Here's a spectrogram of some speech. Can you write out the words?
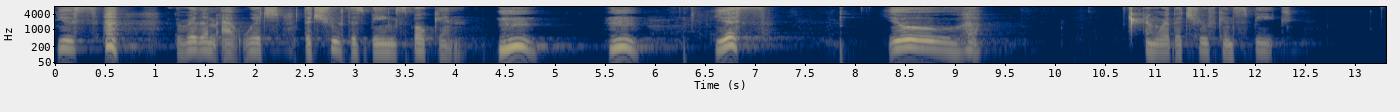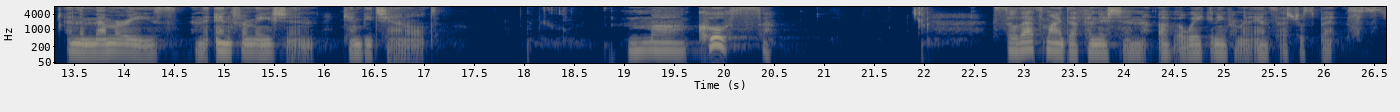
Yes the rhythm at which the truth is being spoken. Mm. Mm. yes. You and where the truth can speak and the memories and the information can be channeled. Makosa. So that's my definition of awakening from an ancestral spe-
